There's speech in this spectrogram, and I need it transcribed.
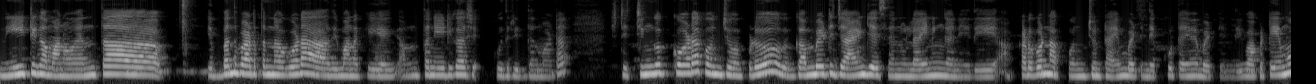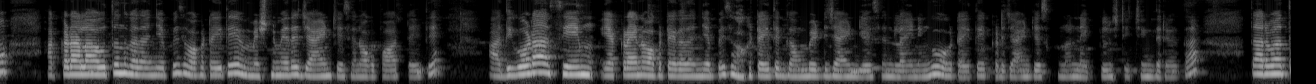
నీట్గా మనం ఎంత ఇబ్బంది పడుతున్నా కూడా అది మనకి అంత నీట్గా కుదిరిద్ది అనమాట స్టిచ్చింగ్కి కూడా కొంచెం ఇప్పుడు గమ్ పెట్టి జాయిన్ చేశాను లైనింగ్ అనేది. అక్కడ కూడా నాకు కొంచెం టైం పట్టింది ఎక్కువ టైమే పట్టింది. ఒకటేమో అక్కడ అలా అవుతుంది కదా అని చెప్పేసి ఒకటైతే మిషన్ మీద జాయిన్ చేశాను ఒక పార్ట్ అయితే. అది కూడా సేమ్ ఎక్కడైనా ఒకటే కదా అని చెప్పేసి ఒకటైతే గమ్ పెట్టి జాయిన్ చేశాను లైనింగ్ ఒకటైతే ఇక్కడ జాయిన్ చేసుకున్నాను నెక్లు స్టిచ్చింగ్ తర్వాత. తర్వాత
